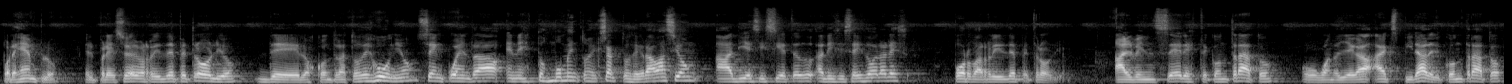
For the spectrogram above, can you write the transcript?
Por ejemplo, el precio del barril de petróleo de los contratos de junio se encuentra en estos momentos exactos de grabación a, 17, a 16 dólares por barril de petróleo al vencer este contrato o cuando llega a expirar el contrato,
